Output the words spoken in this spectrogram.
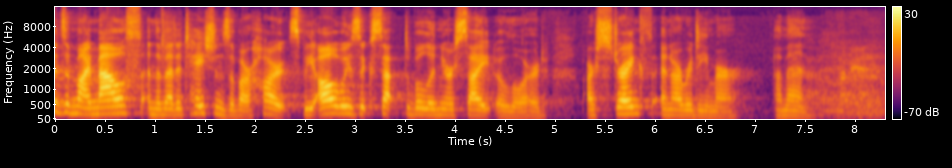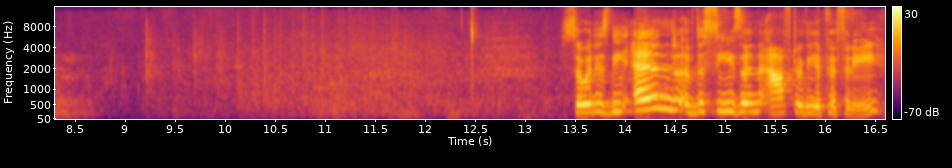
words of my mouth and the meditations of our hearts be always acceptable in your sight, O Lord, our strength and our Redeemer. Amen. Amen. So it is the end of the season after the Epiphany.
